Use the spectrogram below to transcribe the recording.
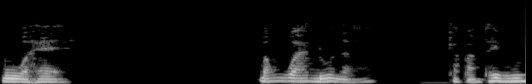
Mùa hè, bóng hoa đua nở, các bạn thấy vui.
